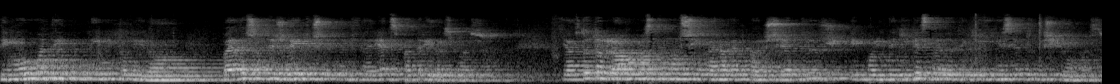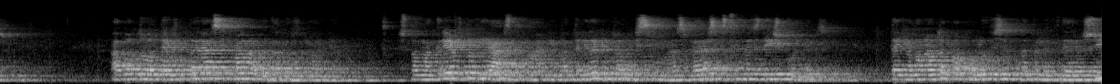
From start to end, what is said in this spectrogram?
Τιμούμε την μνήμη των ηρώων που έδωσαν τη ζωή τους για την ελευθερία της πατρίδας μας. Γι' αυτό το λόγο μας τιμούν σήμερα με την παρουσία τους η πολιτική και στρατιωτική ηγεσία του νησιού μας. Από τότε έχουν περάσει πάνω από 100 χρόνια. Στο μακρύ αυτό διάστημα, η πατρίδα και το νησί μας πέρασαν στιγμές δύσκολες. Τα γεγονότα που ακολούθησαν την απελευθέρωση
